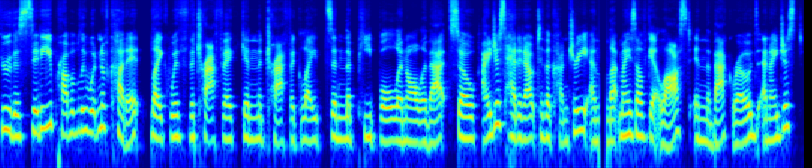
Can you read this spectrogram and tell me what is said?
through the city probably wouldn't have cut it, like with the traffic and the traffic lights and the people and all of that. So I just headed out to the country and let myself get lost in the back roads. And I just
